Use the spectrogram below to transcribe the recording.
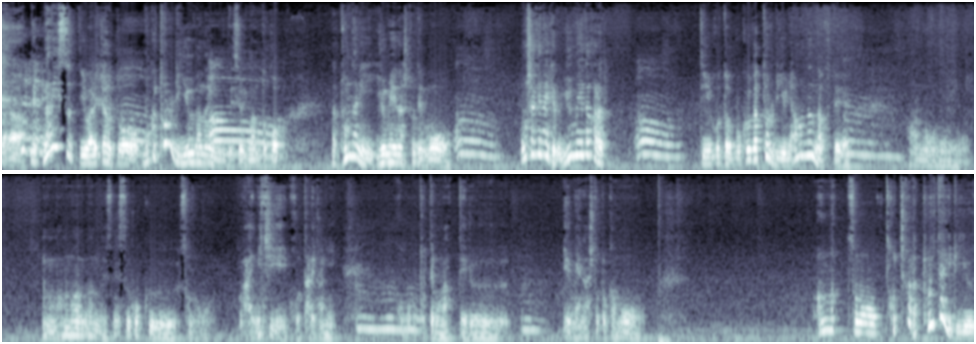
から、ね、ないっすって言われちゃうと、うん。僕撮る理由がないんですよ今のとこ。どんなに有名な人でもうん。申し訳ないけど有名だからっうんていうことを僕が撮る理由にあんまなんなくて、うん。あのうんあんまなんないですね。すごくその毎日こう誰かにうんこう撮ってもらっているうん。有名な人とかもあんまそのこっちから撮りたい理由っ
